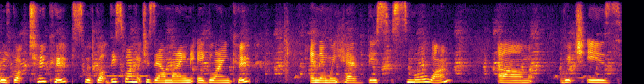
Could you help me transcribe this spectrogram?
We've got two coops. We've got this one, which is our main egg laying coop. And then we have this small one, um, which is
